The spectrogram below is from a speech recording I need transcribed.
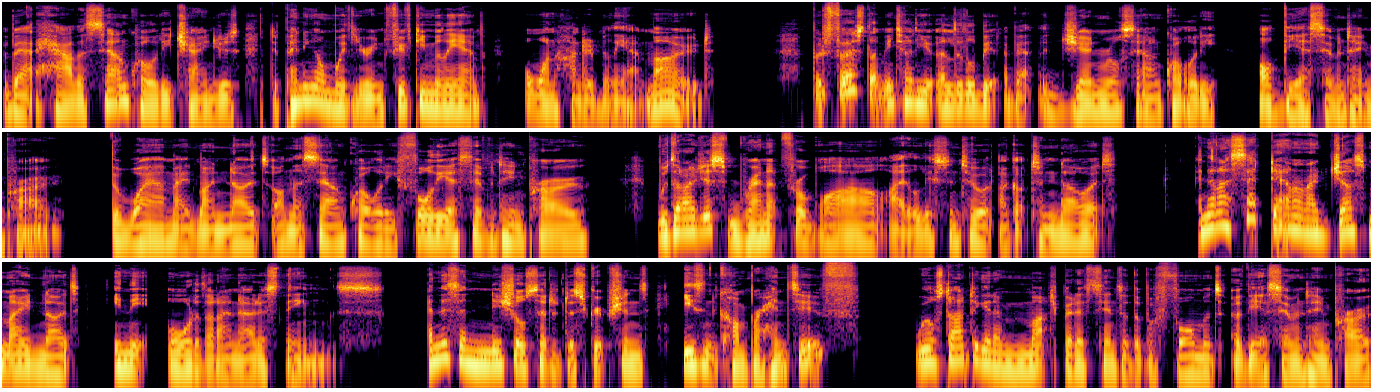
about how the sound quality changes depending on whether you're in 50 milliamp or 100 milliamp mode. But first, let me tell you a little bit about the general sound quality of the S17 Pro. The way I made my notes on the sound quality for the S17 Pro was that I just ran it for a while, I listened to it, I got to know it, and then I sat down and I just made notes in the order that I noticed things. And this initial set of descriptions isn't comprehensive. We'll start to get a much better sense of the performance of the S17 Pro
